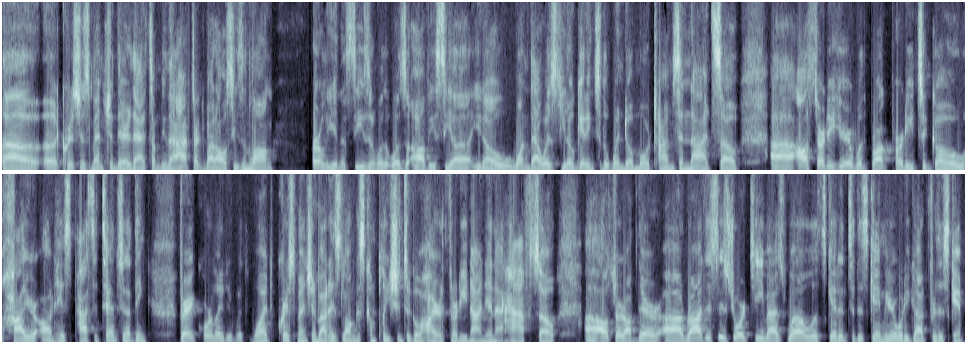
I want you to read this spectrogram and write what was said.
uh, uh Chris just mentioned there, that's something that I've talked about all season long early in the season was, was obviously uh you know one that was you know getting to the window more times than not. So uh i'll start it here with brock purdy to go higher on his pass attempts. And i think very correlated with what chris mentioned about his longest completion to go higher 39 and a half. So uh, i'll start off there. Uh rod this is your team as well. Let's get into this game here. What do you got for this game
